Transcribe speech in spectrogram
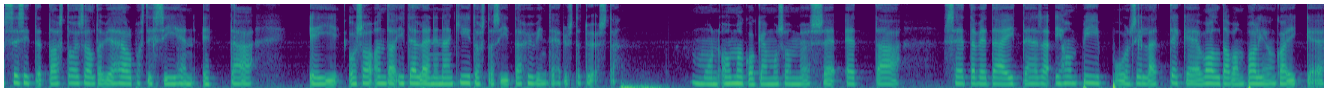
se sitten taas toisaalta vie helposti siihen, että ei osaa antaa itselleen enää kiitosta siitä hyvin tehdystä työstä. Mun oma kokemus on myös se, että se, että vetää itteensä ihan piippuun sillä, että tekee valtavan paljon kaikkea,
